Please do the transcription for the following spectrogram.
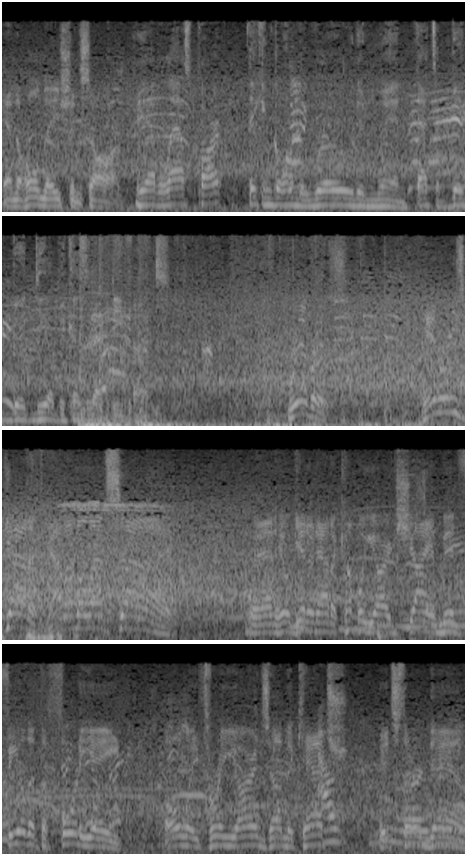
and the whole nation saw them. Yeah, the last part, they can go on the road and win. That's a big, big deal because of that defense. Rivers. Henry's got it out on the left side. And he'll get it out a couple yards shy of midfield at the 48. Only three yards on the catch. It's third down.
